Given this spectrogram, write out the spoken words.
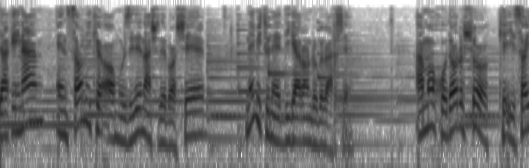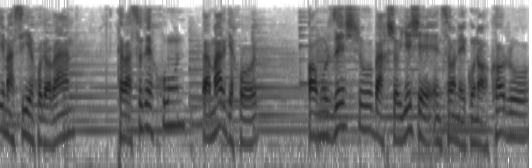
یقینا انسانی که آمرزیده نشده باشه نمی‌تونه دیگران رو ببخشه. اما خدا رو شکر که عیسی مسیح خداوند توسط خون و مرگ خود آمرزش و بخشایش انسان گناهکار رو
